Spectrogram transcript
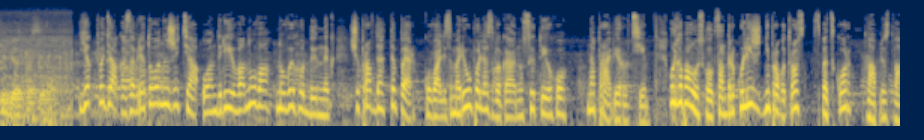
Тебе спасибо. Як подяка за врятоване життя у Андрія Іванова новий годинник. Щоправда, тепер коваль з Маріуполя звикає носити його на правій руці. Ольга Павловська, Олександр Куліш, Дніпропетровськ, спецкор 2+,2.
